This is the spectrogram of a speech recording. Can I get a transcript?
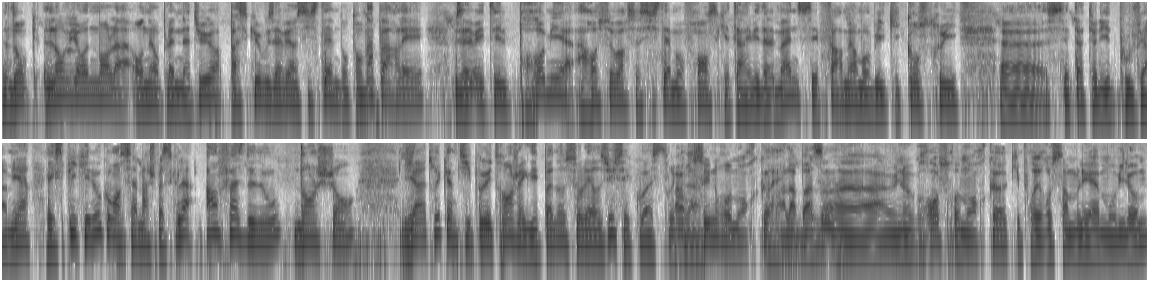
Donc l'environnement là, on est en pleine nature parce que vous avez un système dont on va parler. Vous avez été le premier à recevoir ce système en France qui est arrivé d'Allemagne. C'est Farmer Mobile qui construit euh, cet atelier de poules fermières. Expliquez-nous comment ça marche parce que là, en face de nous, dans le champ, il y a un truc un petit peu étrange avec des panneaux solaires dessus. C'est quoi ce truc-là Alors c'est une remorque Ouais. à la base, euh, une grosse remorque qui pourrait ressembler à un mobilhome,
